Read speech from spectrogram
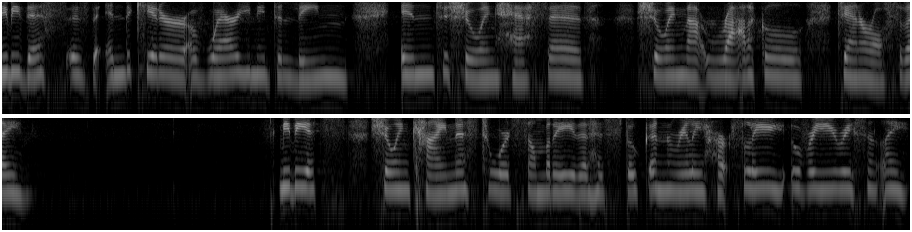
Maybe this is the indicator of where you need to lean into showing Hesed, showing that radical generosity. Maybe it's showing kindness towards somebody that has spoken really hurtfully over you recently.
